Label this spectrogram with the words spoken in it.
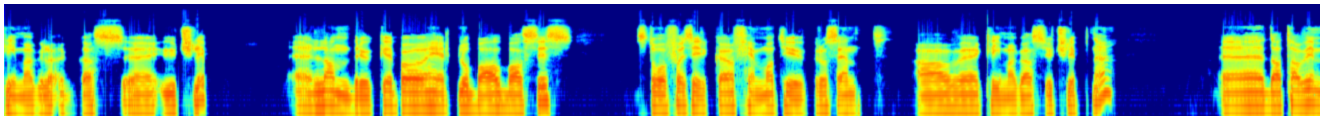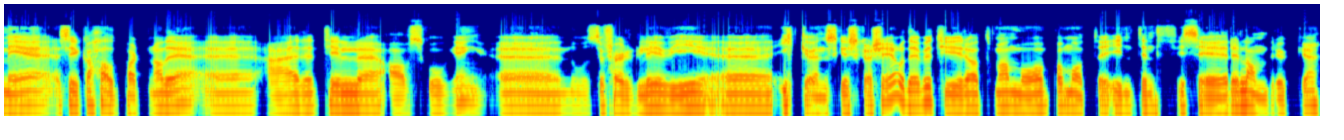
klimagassutslipp. Landbruket på helt global basis står for ca. 25% av eh, klimagassutslippene. Eh, da tar vi med ca. halvparten av det eh, er til avskoging, noe selvfølgelig vi ikke ønsker skal skje. og Det betyr at man må på en måte intensifisere landbruket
